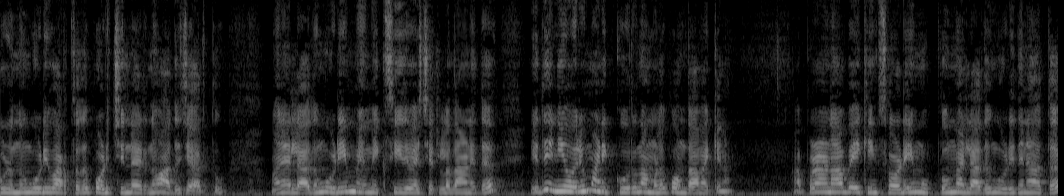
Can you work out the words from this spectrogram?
ഉഴുന്നും കൂടി വറുത്തത് പൊടിച്ചിട്ടുണ്ടായിരുന്നു അത് ചേർത്തു. അങ്ങനെ എല്ലാതും കൂടി മിക്സ് ചെയ്ത് വെച്ചിട്ടുള്ളതാണിത്. ഇത് ഇനി ഒരു മണിക്കൂർ നമ്മൾ പൊന്താൻ വെക്കണം. അപ്പോഴാണ് ആ ബേക്കിംഗ് സോഡയും ഉപ്പും എല്ലാതും കൂടി ഇതിനകത്ത്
